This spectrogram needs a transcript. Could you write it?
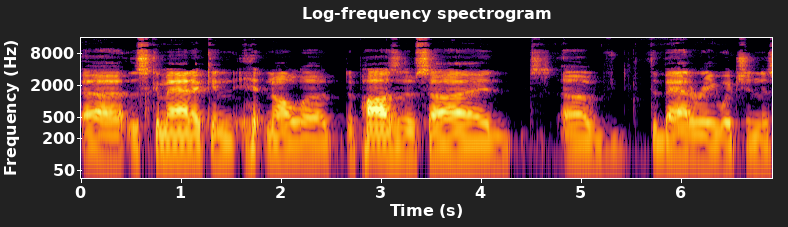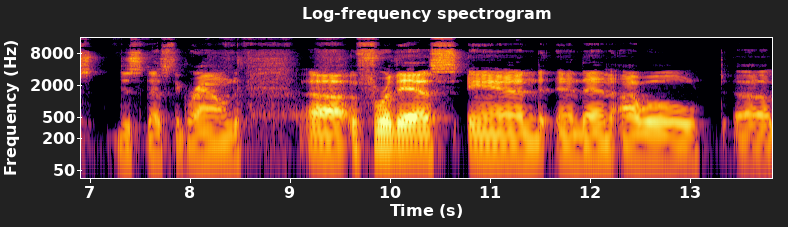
uh, the schematic and hitting all uh, the positive sides of the battery, which in this this that's the ground uh, for this, and and then I will uh,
